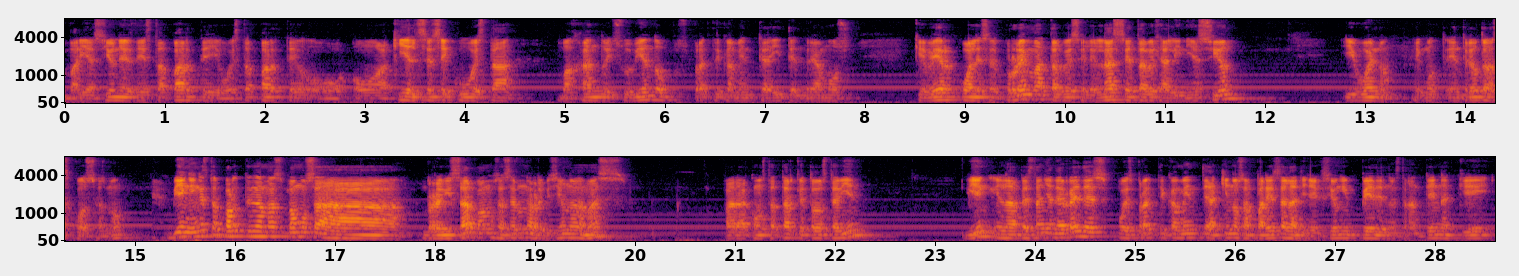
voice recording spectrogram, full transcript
variaciones de esta parte o esta parte o, aquí el CCQ está bajando y subiendo, pues prácticamente ahí tendríamos que ver cuál es el problema, tal vez el enlace, tal vez la alineación y bueno, entre otras cosas, ¿no? Bien, en esta parte nada más vamos a revisar, vamos a hacer una revisión nada más para constatar que todo está bien. Bien, en la pestaña de redes, pues prácticamente aquí nos aparece la dirección IP de nuestra antena que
